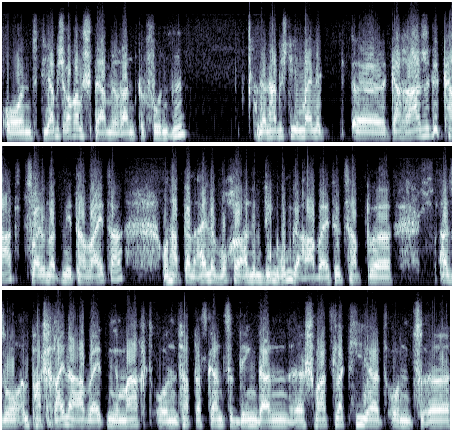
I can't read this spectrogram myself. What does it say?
Und die habe ich auch am Sperrmüllrand gefunden. Dann habe ich die in meine äh, Garage gekarrt, 200 Meter weiter, und habe dann eine Woche an dem Ding rumgearbeitet, habe äh, also ein paar Schreinerarbeiten gemacht und habe das ganze Ding dann äh, schwarz lackiert und äh,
